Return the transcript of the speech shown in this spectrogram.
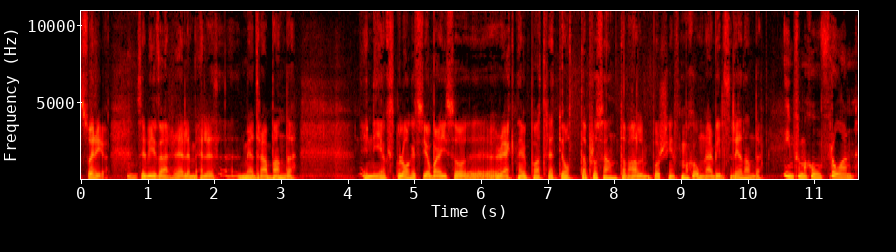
Så är det ju. Mm. Så det blir värre eller, eller mer drabbande. I Neox-bolaget så jobbar så eh, räknar vi på att 38 procent av all börsinformation är vilseledande. Information från?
